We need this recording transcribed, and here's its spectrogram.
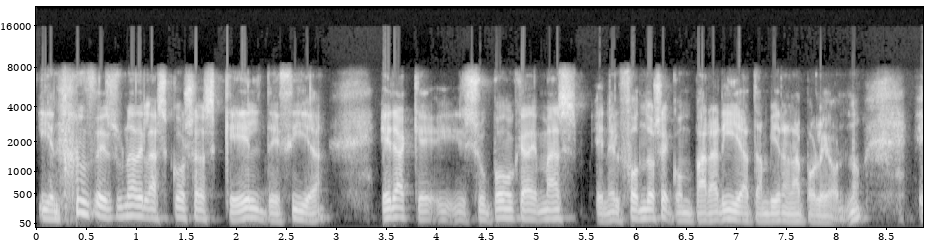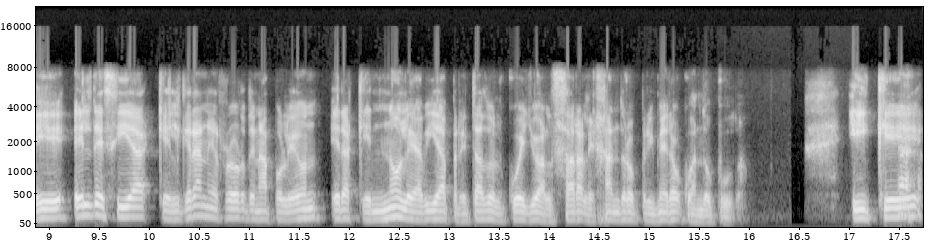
Y entonces una de las cosas que él decía era que, y supongo que además en el fondo se compararía también a Napoleón, ¿no? Eh, él decía que el gran error de Napoleón era que no le había apretado el cuello al zar Alejandro I cuando pudo y que,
